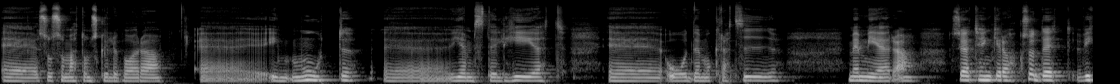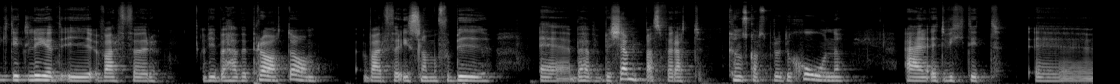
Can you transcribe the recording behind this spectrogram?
Eh, att de skulle vara eh, emot eh, jämställdhet eh, och demokrati med mera. Så jag tänker också det är ett viktigt led i varför vi behöver prata om varför islamofobi eh, behöver bekämpas för att kunskapsproduktion är ett viktigt eh,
